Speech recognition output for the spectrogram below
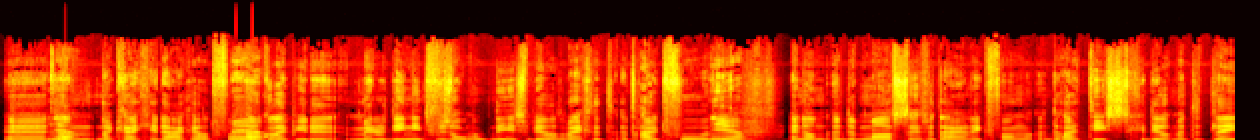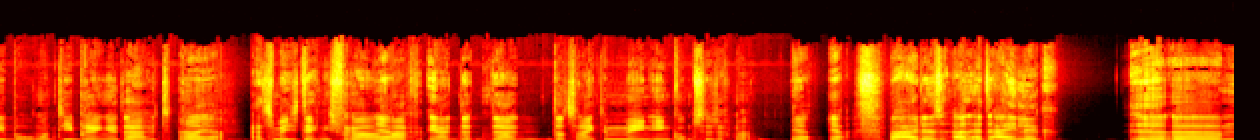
eh, dan, dan krijg je daar geld voor. Ja. Ook al heb je de melodie niet verzonnen die je speelt, maar echt het, het uitvoeren. Ja. En dan eh, de master is uiteindelijk van de artiest gedeeld met het label, want die brengen het uit. Oh ja. Het is een beetje een technisch verhaal, maar ja, dat, dat, dat zijn eigenlijk de main inkomsten, zeg maar. Ja, ja. Maar dus uiteindelijk eh, ehm,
